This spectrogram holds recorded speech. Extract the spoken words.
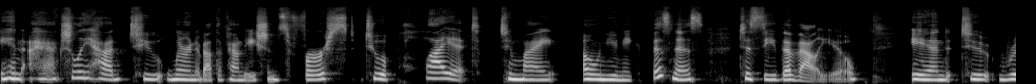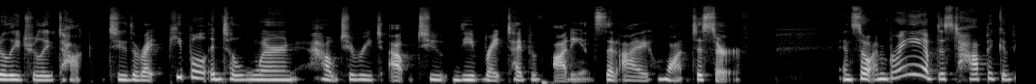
And I actually had to learn about the foundations first to apply it to my own unique business to see the value and to really truly talk to the right people and to learn how to reach out to the right type of audience that I want to serve. And so I'm bringing up this topic of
